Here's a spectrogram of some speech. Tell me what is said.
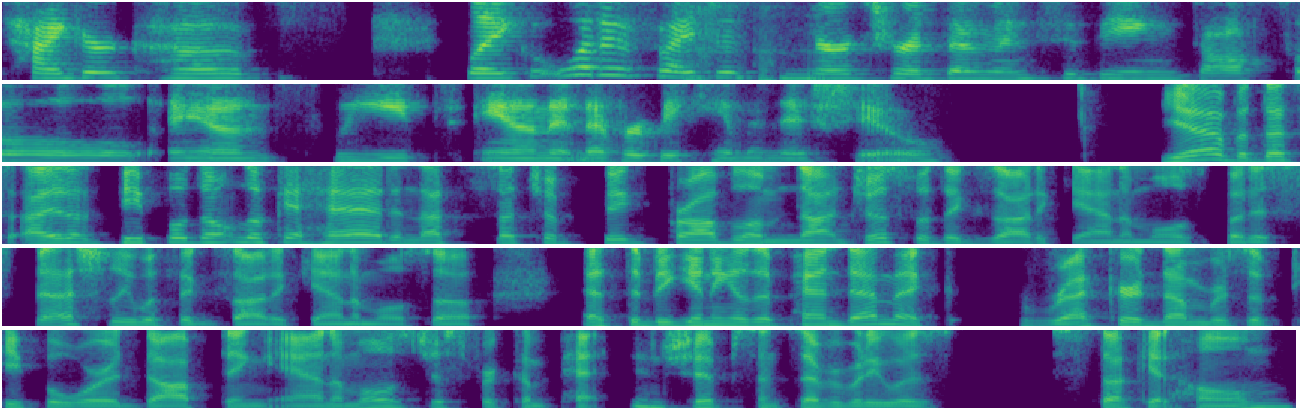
tiger cubs. Like, what if I just nurtured them into being docile and sweet and it never became an issue? Yeah, but that's I people don't look ahead, and that's such a big problem, not just with exotic animals, but especially with exotic animals. So at the beginning of the pandemic, record numbers of people were adopting animals just for companionship since everybody was stuck at home.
